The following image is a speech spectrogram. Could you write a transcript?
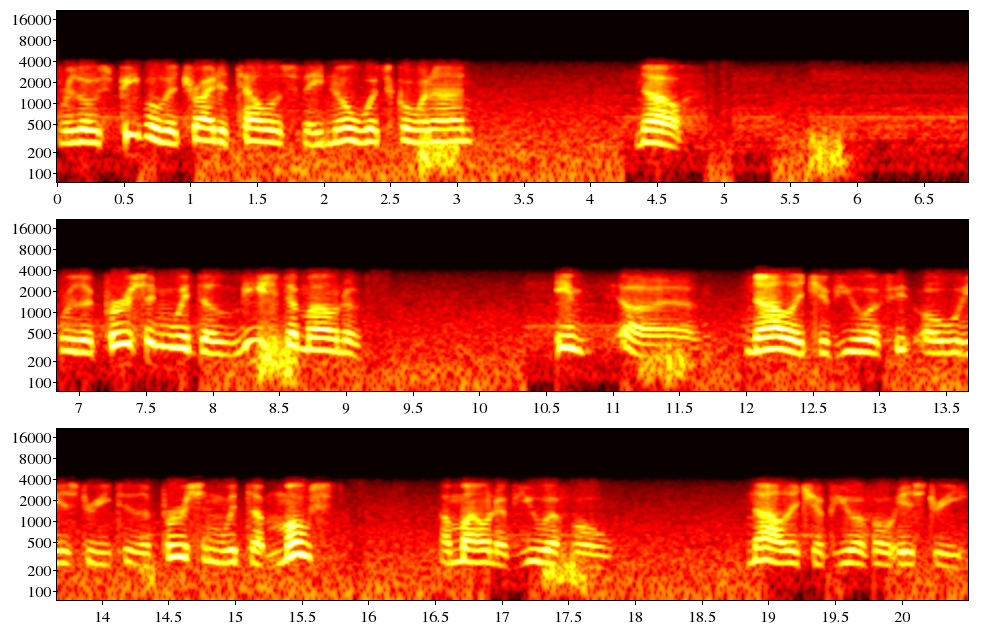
for those people that try to tell us they know what's going on, no. For the person with the least amount of in, uh, knowledge of UFO history to the person with the most amount of UFO knowledge of UFO history,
